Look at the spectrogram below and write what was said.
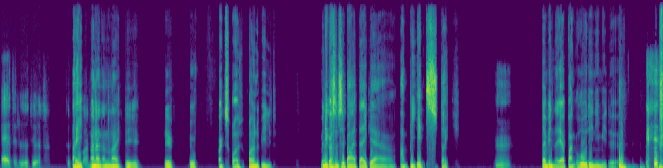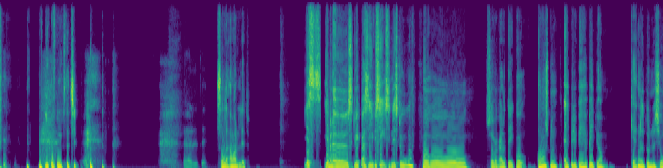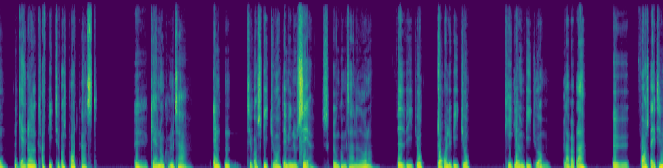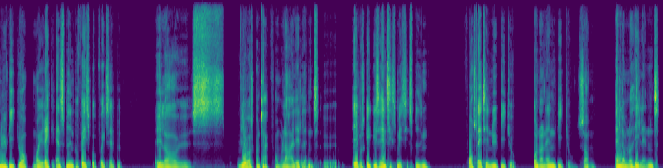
Ja, det lyder dyrt. Det Nej, godt. nej, nej, nej, nej. Det, det, det er jo faktisk rør- rørende billigt. Men det gør sådan set bare, at der ikke er ambiensstøj. Mm. Hvad mindre jeg banker hovedet ind i mit øh, mikrofonstativ. Ja, det er det. Så larmer det lidt. Yes, jamen øh, skal vi ikke bare sige, at vi ses i næste uge på serverguider.dk. Og husk nu, alt det vi har bedt jer om. Gerne noget donation, gerne noget grafik til vores podcast, øh, gerne nogle kommentarer, enten til vores videoer, dem I nu ser, skriv en kommentar ned under. Fed video, dårlig video, kan I ikke lave en video om bla bla bla. Øh, forslag til nye videoer må I rigtig gerne smide ind på Facebook for eksempel. Eller øh, via vores kontaktformular eller et eller andet. Øh, det er måske ikke lige så hensigtsmæssigt at smide en forslag til en ny video under en anden video, som handler om noget helt andet.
